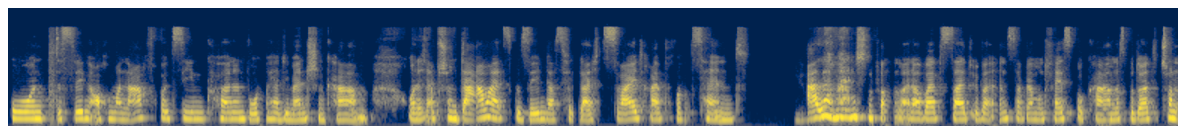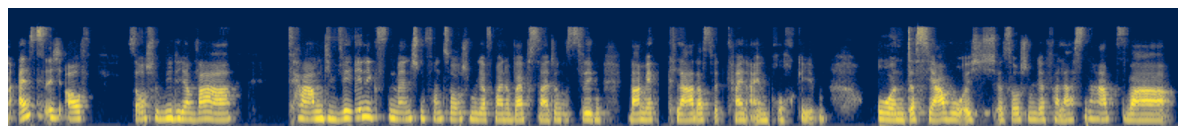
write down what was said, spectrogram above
und deswegen auch immer nachvollziehen können, woher die Menschen kamen. Und ich habe schon damals gesehen, dass vielleicht zwei, drei Prozent aller Menschen von meiner Website über Instagram und Facebook kamen. Das bedeutet schon, als ich auf Social Media war, kamen die wenigsten Menschen von Social Media auf meine Website und deswegen war mir klar, das wird keinen Einbruch geben. Und das Jahr, wo ich äh, Social Media verlassen habe, war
